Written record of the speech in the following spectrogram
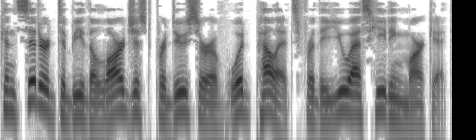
considered to be the largest producer of wood pellets for the U.S. heating market.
